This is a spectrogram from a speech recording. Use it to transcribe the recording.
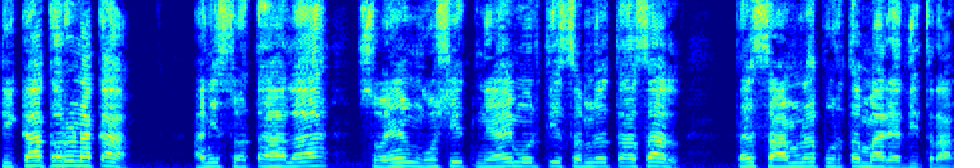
टीका करू नका. आणि स्वतःला स्वयंघोषित न्यायमूर्ती समजत असाल तर सामनापुरतं मर्यादित राहा.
